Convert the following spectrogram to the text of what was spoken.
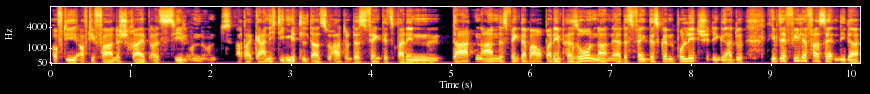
auf die, auf die Fahne schreibt als Ziel und, und aber gar nicht die Mittel dazu hat. Und das fängt jetzt bei den Daten an, das fängt aber auch bei den Personen an. Ja? Das fängt, das können politische Dinge, also es gibt ja viele Facetten, die da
